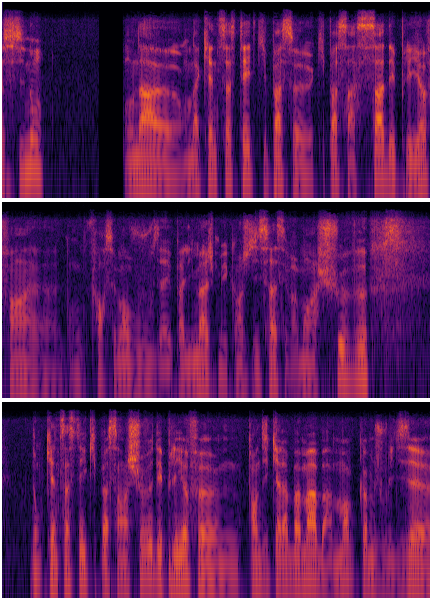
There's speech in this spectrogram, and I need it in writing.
sinon, on a, euh, on a Kansas State qui passe, euh, à ça des playoffs. Hein, euh, donc forcément, vous, vous n'avez pas l'image, mais quand je dis ça, c'est vraiment un cheveu. Donc Kansas State qui passe à un cheveu des playoffs, tandis qu'Alabama bah, manque, comme je vous le disais,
